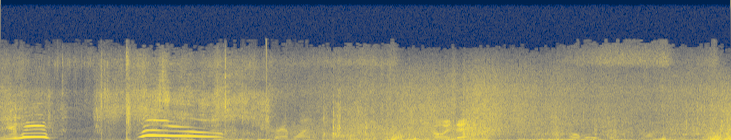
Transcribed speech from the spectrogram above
Yee-hee! Woo! Tram line. Oh, is it? Oh, holy shit.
